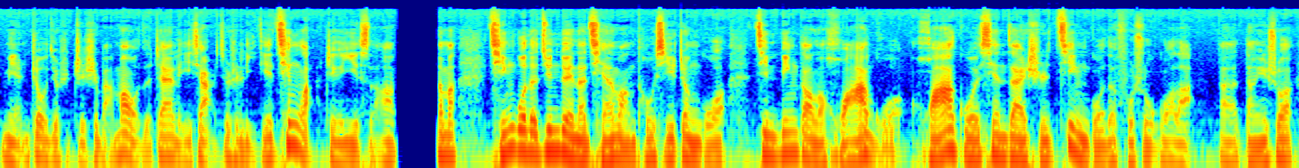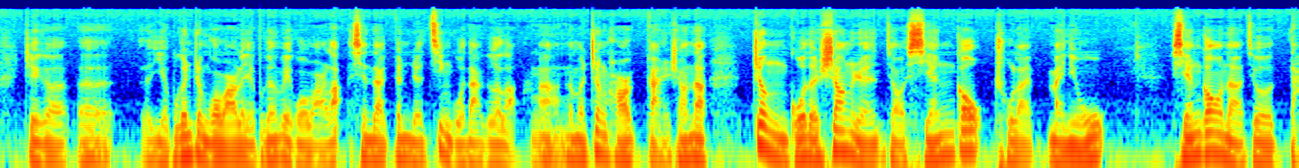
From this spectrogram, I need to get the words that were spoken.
免胄就是只是把帽子摘了一下，就是礼节轻了这个意思啊。那么秦国的军队呢，前往偷袭郑国，进兵到了华国。华国现在是晋国的附属国了啊，等于说这个呃也不跟郑国玩了，也不跟魏国玩了，现在跟着晋国大哥了啊。那么正好赶上呢，郑国的商人叫贤高出来卖牛。贤高呢，就打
